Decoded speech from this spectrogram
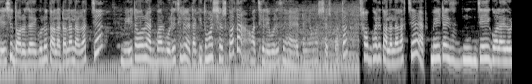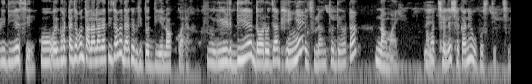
এসে দরজা এগুলো তালা টালা লাগাচ্ছে। মেয়েটা ওর একবার বলেছিল এটা কি তোমার শেষ কথা? আমার ছেলে বলেছে হ্যাঁ এটাই আমার শেষ কথা। সব ঘরে তালা লাগাচ্ছে। এক- মেয়েটা যেই গলায় দড়ি দিয়েছে ও ওই ঘরটা যখন তালা লাগাতে যাবে দেখে ভিতর দিয়ে লক করা। ইট দিয়ে দরজা ভেঙে ঝুলান্ত ঝুলন্ত দেহটা নামায়। আমার ছেলে সেখানে উপস্থিত ছিল।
